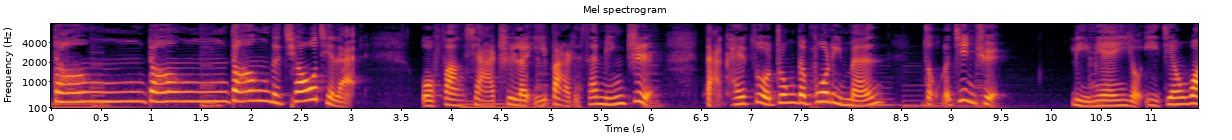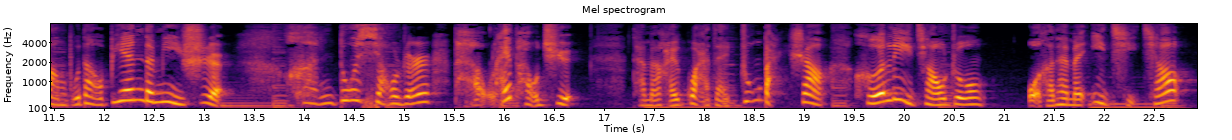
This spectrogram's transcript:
当当当的敲起来。我放下吃了一半的三明治，打开座钟的玻璃门，走了进去。里面有一间望不到边的密室，很多小人儿跑来跑去，他们还挂在钟摆上，合力敲钟。我和他们一起敲。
